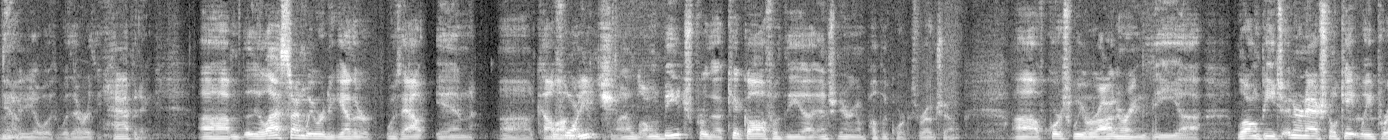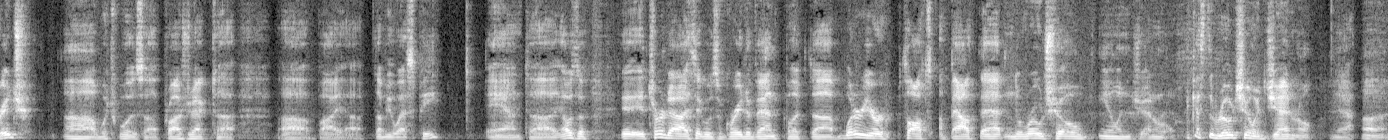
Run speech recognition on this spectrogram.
Yeah. You know, with, with everything happening. Um, the, last time we were together was out in uh, California, Beach. uh, Long Beach, for the kickoff of the uh, Engineering and Public Works Roadshow. Uh, of course, we were honoring the uh, Long Beach International Gateway Bridge, uh, which was a project uh, uh, by uh, WSP. And uh, it was a. It, it turned out, I think, it was a great event. But uh, what are your thoughts about that and the roadshow, you know, in general? I guess the roadshow in general, Yeah. uh,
